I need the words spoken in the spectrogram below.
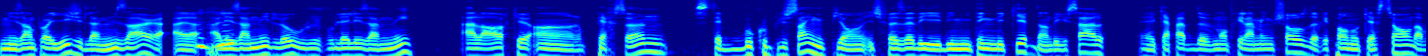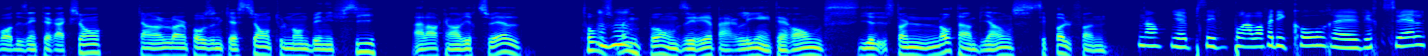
mes employés, j'ai de la misère à, mhm. les amener là où je voulais les amener, alors qu'en personne, c'était beaucoup plus simple. Puis on, ils faisaient des, des meetings d'équipe dans des salles, euh, capables de montrer la même chose, de répondre aux questions, d'avoir des interactions. Quand l'un pose une question, tout le monde bénéficie. Alors qu'en virtuel, t'oses mhm. même pas, on dirait, parler, interrompre. C'est une autre ambiance. C'est pas le fun. Non, c'est pour avoir fait des cours euh, virtuels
